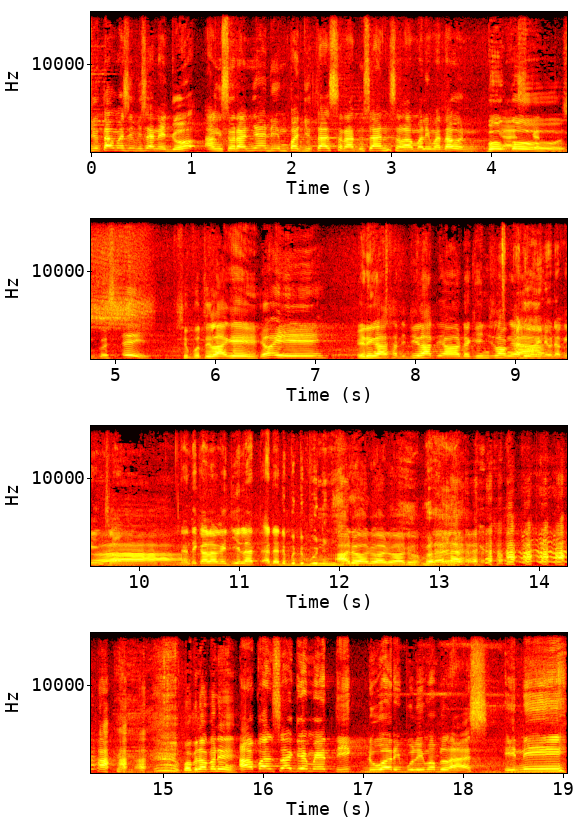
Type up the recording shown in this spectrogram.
juta masih bisa nego, angsurannya di 4 juta seratusan selama 5 tahun. Bungkus. Gaskan, bungkus. Eh, Si putih lagi. yoi. Ini nggak usah dijilat ya, udah kinclong ya. Aduh, ini udah kinclong. Ah. Nanti kalau kejilat ada debu-debu nih. Aduh, aduh, aduh, aduh. Meleleh. Mobil apa nih? Avanza G-Matic 2015 ini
